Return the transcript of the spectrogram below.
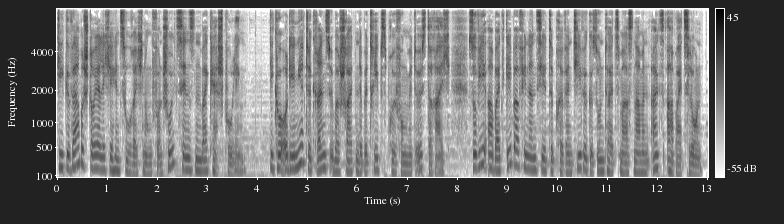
Die gewerbesteuerliche Hinzurechnung von Schuldzinsen bei Cashpooling, die koordinierte grenzüberschreitende Betriebsprüfung mit Österreich sowie arbeitgeberfinanzierte präventive Gesundheitsmaßnahmen als Arbeitslohn –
